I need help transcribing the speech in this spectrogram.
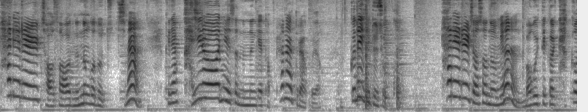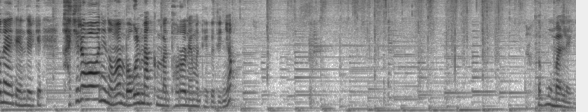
파리를 져서 넣는 것도 좋지만 그냥 가지런히 해서 넣는 게 더 편하더라고요. 꺼내기도 좋고. 파리를 져서 넣으면 먹을 때 그걸 다 꺼내야 되는데 이렇게 가지런히 넣으면 먹을 만큼만 덜어내면 되거든요. 무말랭이.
